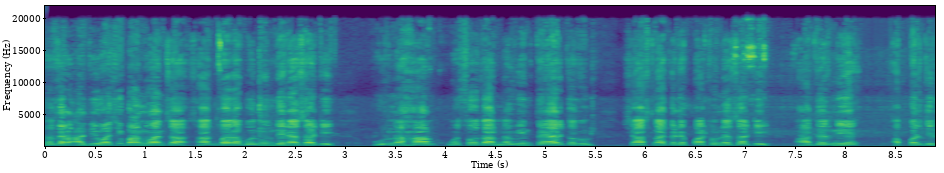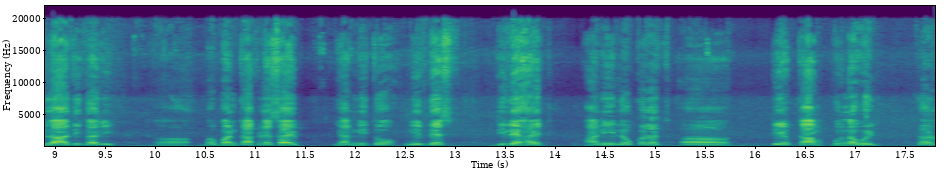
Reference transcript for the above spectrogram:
सदर आदिवासी बांधवांचा सातबारा बनवून देण्यासाठी पूर्ण हा मसोदा नवीन तयार करून शासनाकडे पाठवण्यासाठी आदरणीय अप्पर जिल्हा अधिकारी बबन काकडे साहेब यांनी तो निर्देश दिले आहेत आणि लवकरच ते काम पूर्ण होईल. तर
